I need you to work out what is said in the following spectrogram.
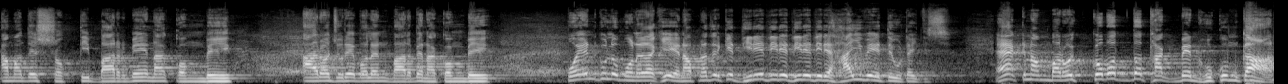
আমাদের শক্তি বাড়বে না কমবে। আরও জোরে বলেন, বাড়বে না কমবে। পয়েন্টগুলো মনে রাখিয়েন, আপনাদেরকে ধীরে ধীরে ধীরে ধীরে হাইওয়েতে উঠাই দিচ্ছে এক নম্বর, ঐক্যবদ্ধ থাকবেন হুকুমকার।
